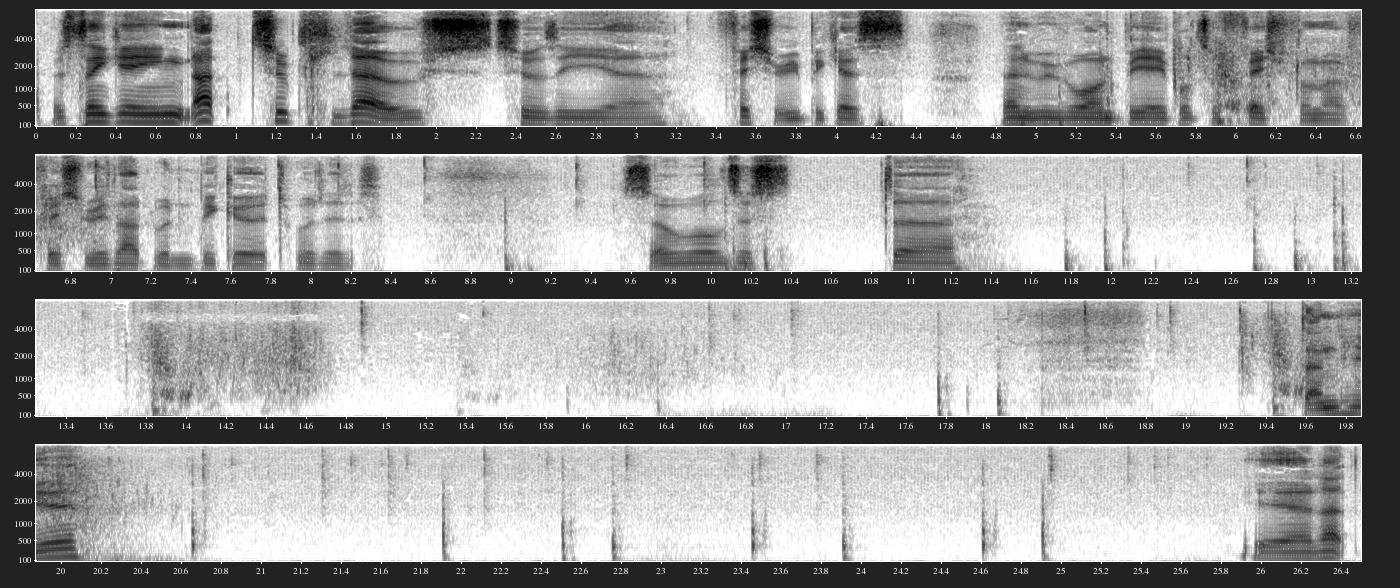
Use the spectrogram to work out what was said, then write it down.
I was thinking not too close to the uh, fishery because then we won't be able to fish from our fishery. That wouldn't be good, would it? So we'll just uh, done here. Yeah, that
